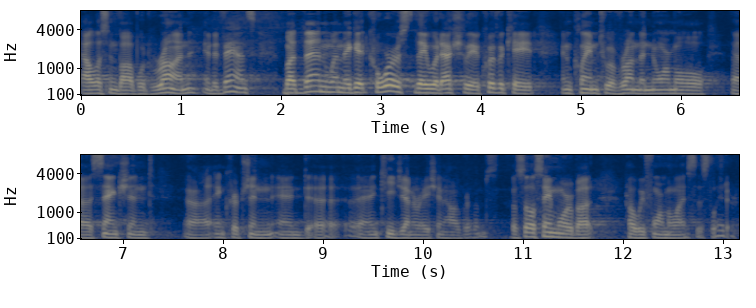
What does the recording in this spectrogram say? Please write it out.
Alice and Bob would run in advance, but then when they get coerced, they would actually equivocate and claim to have run the normal uh, sanctioned uh, encryption and, uh, and, key generation algorithms. So I'll say more about how we formalize this later.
